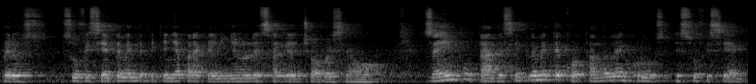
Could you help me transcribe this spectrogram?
pero suficientemente pequeña para que el niño no le salga el chorro y se ahogue. Entonces es importante, simplemente cortándola en cruz es suficiente.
